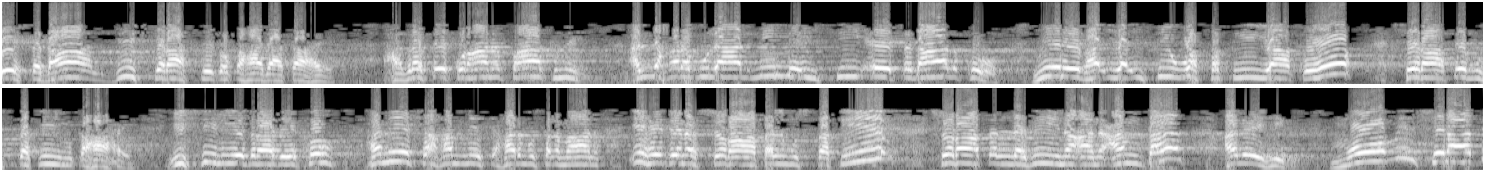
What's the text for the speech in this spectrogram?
اعتدال جس کے راستے کو کہا جاتا ہے۔ حضرت قرآن پاک میں اللہ رب العالمین نے اسی اعتدال کو، میرے بھائی، یا اسی وسطیہ کو سراط مستقیم کہا ہے۔ اسی لیے ذرا دیکھو، ہمیشہ ہم نے ہر مسلمان یہ دن شراط المستقیم شراط الدین علیہ مومن شراط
